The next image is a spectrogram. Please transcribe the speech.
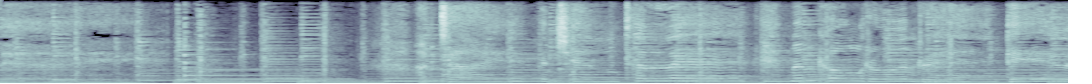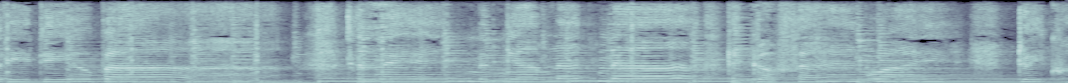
เลย เป็นเช่นทะเล นั้นคงรวนเรงเดียวดีเดียวบ้า ทะเลนั้นงามนักหนา แต่ก็แฝงไว้ ด้วยคว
